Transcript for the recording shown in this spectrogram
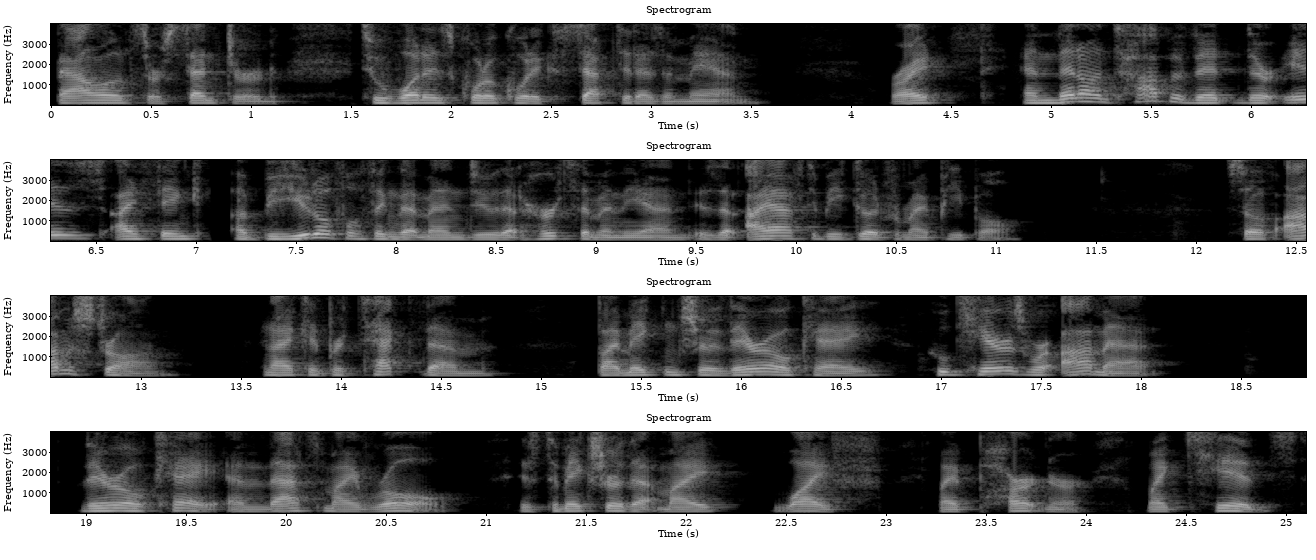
balanced or centered to what is quote unquote accepted as a man right? And then on top of it, there is, I think, a beautiful thing that men do that hurts them in the end is that I have to be good for my people. So if I'm strong and I can protect them by making sure they're okay, who cares where I'm at? They're okay. And that's my role is to make sure that my wife, my partner, my kids,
